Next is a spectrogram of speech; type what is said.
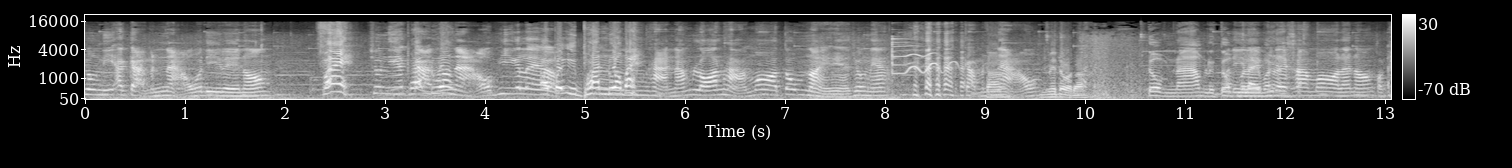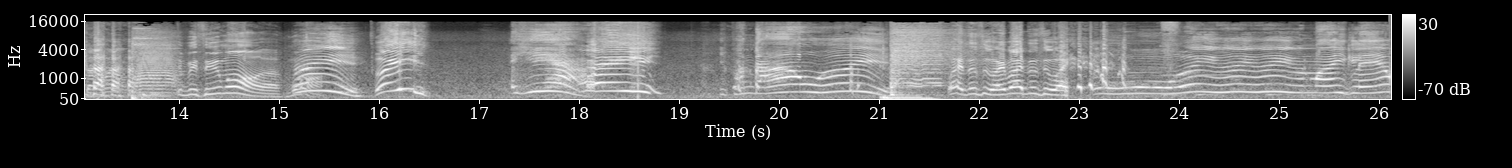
ช่วงนี้อากาศมันหนาวพอดีเลยน้อง ไป ช่วงนี้อีอากพักาศนดมัวงนหนาวพี่ก็เลยเอาไปอีกพันดวงไปอืมหาน้ำร้อนหาหม้อต้มหน่อยเนี่ยช่วงเนี้ย อากาศมันหนาวไม่โดดเหรอต้มน้ำหรือพต้อมดีอะเลไรยมาพี่ได้ค่าหม้อแล้วน้องขอบใจมากจะไปซื้อหม้อเหรอหม้อเฮ้ยเฮ้ยไอ้เหี้ยเฮ้ยอีกพันดาวเฮ้ย ไหว้สวยๆไหว้สวยโอ้โหเฮ้ยเฮ้ยเฮ้ยมันมาอีกแล้ว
